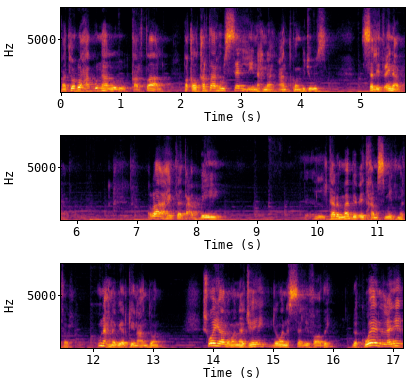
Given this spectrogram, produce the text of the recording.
قالت له روح عبونها القرطال. بقى القرطال هو السلي نحن عندكم بجوز. سلة عنب. راحت لتعبي. الكرم ما بيبعد 500 متر. ونحن بيركين عندهم. شوية لو أنا جاي لو أنا السلي فاضي لك وين العنب؟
